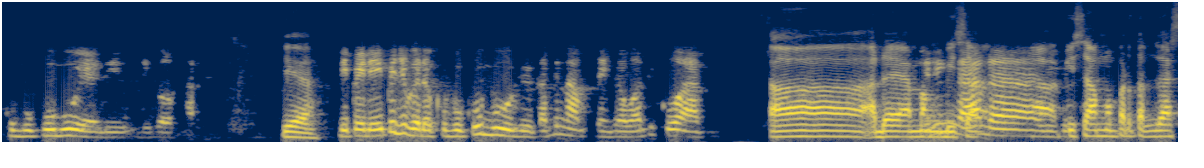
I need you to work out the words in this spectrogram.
kubu-kubu ya di, di Golkar. Iya. Di PDIP juga ada kubu-kubu gitu, tapi Megawati kuat. Ah, ada yang emang Jadi bisa ada. ah, bisa mempertegas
